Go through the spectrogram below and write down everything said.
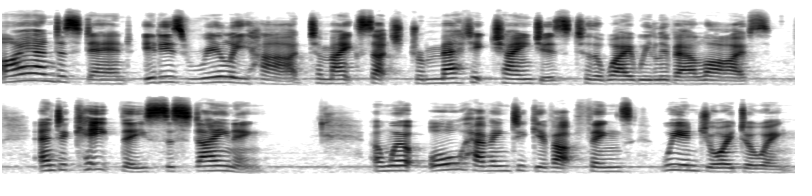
I understand it is really hard to make such dramatic changes to the way we live our lives and to keep these sustaining and we're all having to give up things we enjoy doing,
